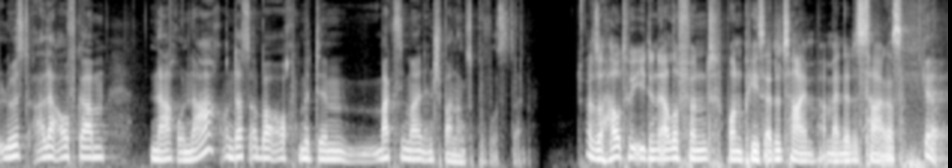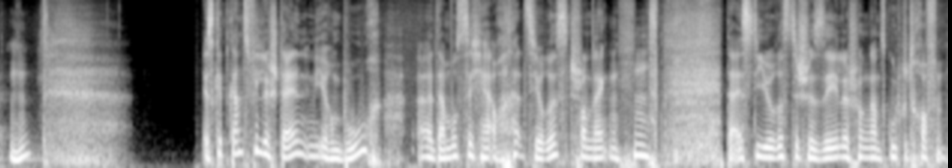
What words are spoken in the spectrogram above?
löst alle Aufgaben nach und nach und das aber auch mit dem maximalen Entspannungsbewusstsein. Also How to Eat an Elephant, One Piece at a Time am Ende des Tages. Genau. Mhm. Es gibt ganz viele Stellen in Ihrem Buch, äh, da musste ich ja auch als Jurist schon denken, hm, da ist die juristische Seele schon ganz gut getroffen.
